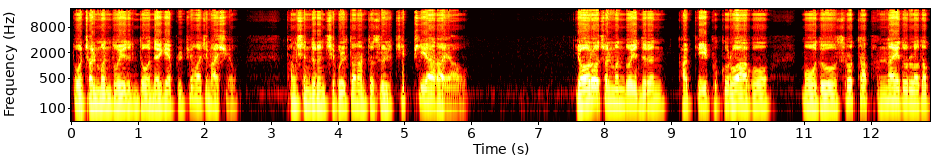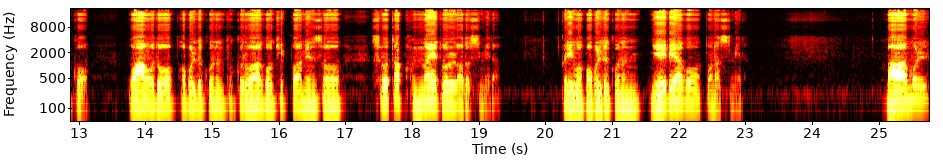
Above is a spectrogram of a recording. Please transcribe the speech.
또 젊은 노예들도 내게 불평하지 마시오. 당신들은 집을 떠난 뜻을 깊이 알아야 하오. 여러 젊은 노인들은 각기 부끄러워하고 모두 한나의 돌을 얻었고 왕후도 법을 듣고는 부끄러워하고 기뻐하면서 스로탑 한나의 돌을 얻었습니다. 그리고 법을 듣고는 예배하고 떠났습니다. 마음을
